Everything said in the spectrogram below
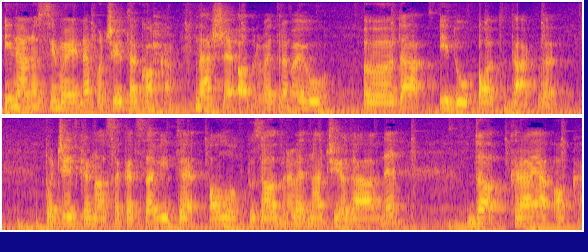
i nanosimo je na početak oka. Vaše obrve trebaju e, da idu od dakle početka nosa. Kad stavite olovku za obrve, znači odavde do kraja oka,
